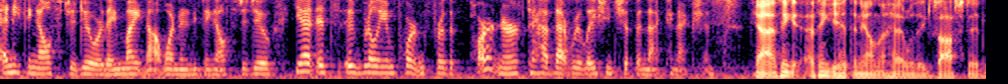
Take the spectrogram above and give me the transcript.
anything else to do or they might not want anything else to do yet it's really important for the partner to have that relationship and that connection yeah i think i think you hit the nail on the head with exhausted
